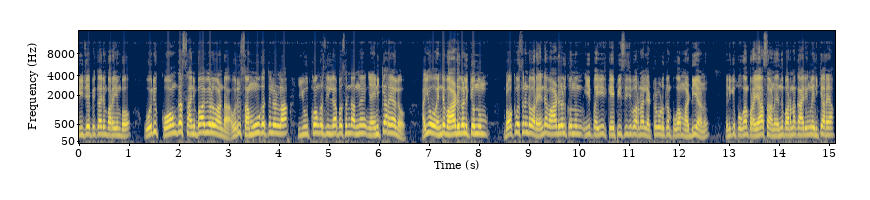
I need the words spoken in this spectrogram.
ബി ജെ പിക്കാരും പറയുമ്പോൾ ഒരു കോൺഗ്രസ് അനുഭാവികൾ വേണ്ട. ഒരു സമൂഹത്തിലുള്ള യൂത്ത് കോൺഗ്രസ് ജില്ലാ പ്രസിഡന്റ് അന്ന് എനിക്കറിയാലോ. അയ്യോ എന്റെ വാർഡുകളിലേക്കൊന്നും ബ്ലോക്ക് പ്രസിഡന്റ് പറയാം എന്റെ വാർഡുകൾക്കൊന്നും ഈ ഈ കെ പി സി സി പറഞ്ഞ ലെറ്റർ കൊടുക്കാൻ പോകാൻ മടിയാണ്. എനിക്ക് പോകാൻ പ്രയാസമാണ് എന്ന് പറഞ്ഞ കാര്യങ്ങൾ എനിക്കറിയാം.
